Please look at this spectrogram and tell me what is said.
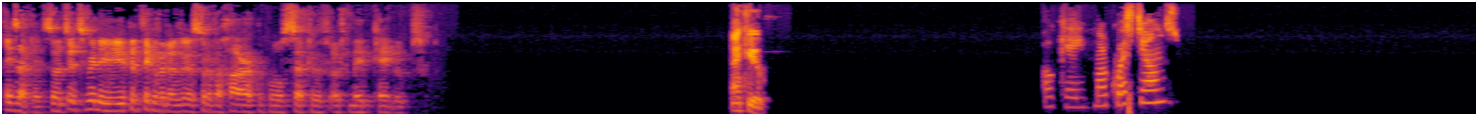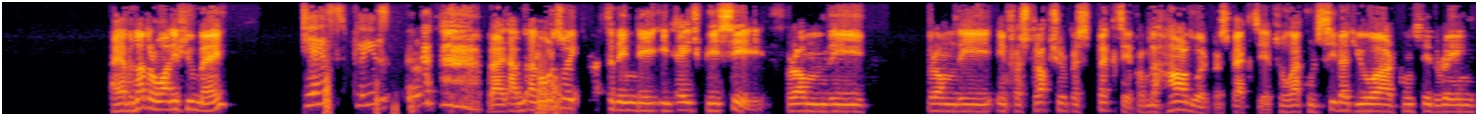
Exactly. So it's, it's really, you can think of it as a sort of a hierarchical set of, of MAPE K loops. Thank you. Okay, more questions? I have another one, if you may. Yes, please. right, I'm, I'm also interested in the in HPC from the from the infrastructure perspective, from the hardware perspective. So I could see that you are considering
